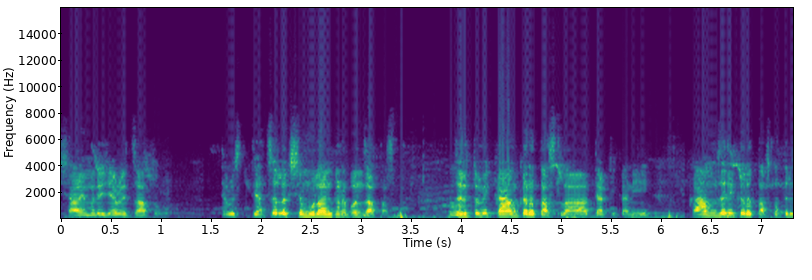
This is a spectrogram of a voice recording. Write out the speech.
शाळेमध्ये ज्यावेळेस जातो त्यावेळेस त्याचं लक्ष मुलांकडे पण जात असतं. हो. जरी तुम्ही काम करत असला त्या ठिकाणी काम जरी करत असला तरी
